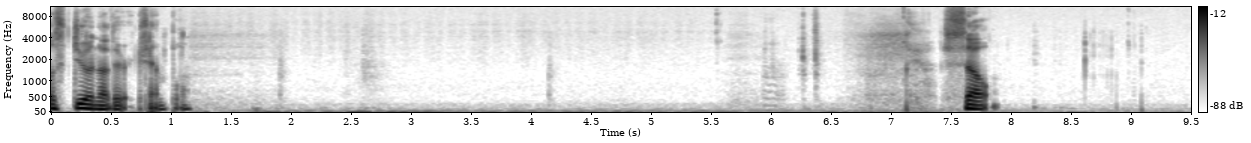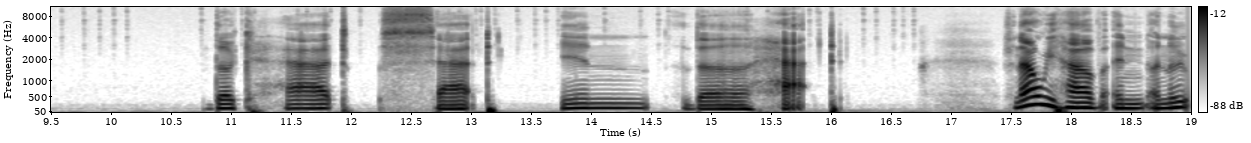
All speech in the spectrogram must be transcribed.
Let's do another example. So, the cat sat in the hat. So now we have an, a new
